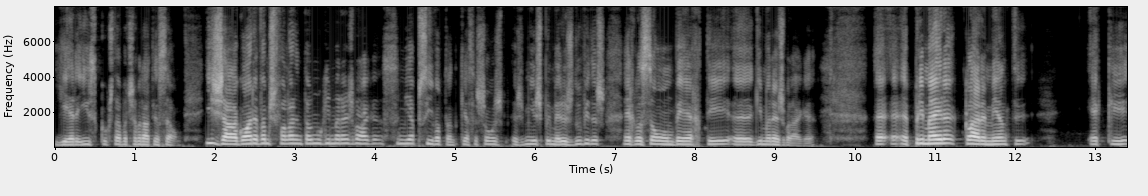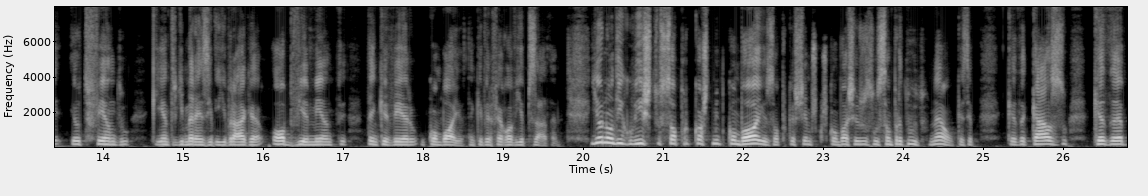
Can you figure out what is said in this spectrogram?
E era isso que eu gostava de chamar a atenção. E já agora vamos falar então no Guimarães Braga, se me é possível. Portanto, que essas são as, as minhas primeiras dúvidas em relação a um BRT eh, Guimarães Braga. A, a primeira, claramente, é que eu defendo que entre Guimarães e Braga, obviamente, tem que haver o comboio, tem que haver ferrovia pesada. E eu não digo isto só porque gosto muito de comboios ou porque achemos que os comboios sejam a solução para tudo. Não, quer dizer, cada caso, cada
